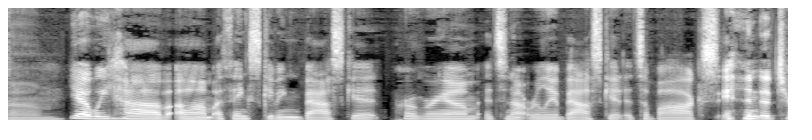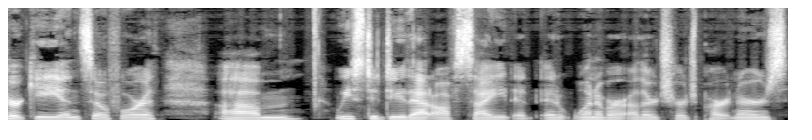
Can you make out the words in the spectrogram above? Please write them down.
Um, Yeah, we have um, a Thanksgiving basket program. It's not really a basket; it's a box and a turkey and so forth. Um, we used to do that off site at, at one of our other church partners.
